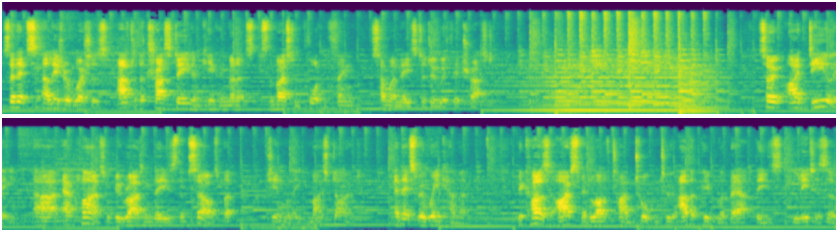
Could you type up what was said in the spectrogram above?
So that's a letter of wishes. After the trust deed and keeping minutes, it's the most important thing someone needs to do with their trust. So ideally, uh, our clients would be writing these themselves, but generally most don't. And that's where we come in. Because I've spent a lot of time talking to other people about these letters of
